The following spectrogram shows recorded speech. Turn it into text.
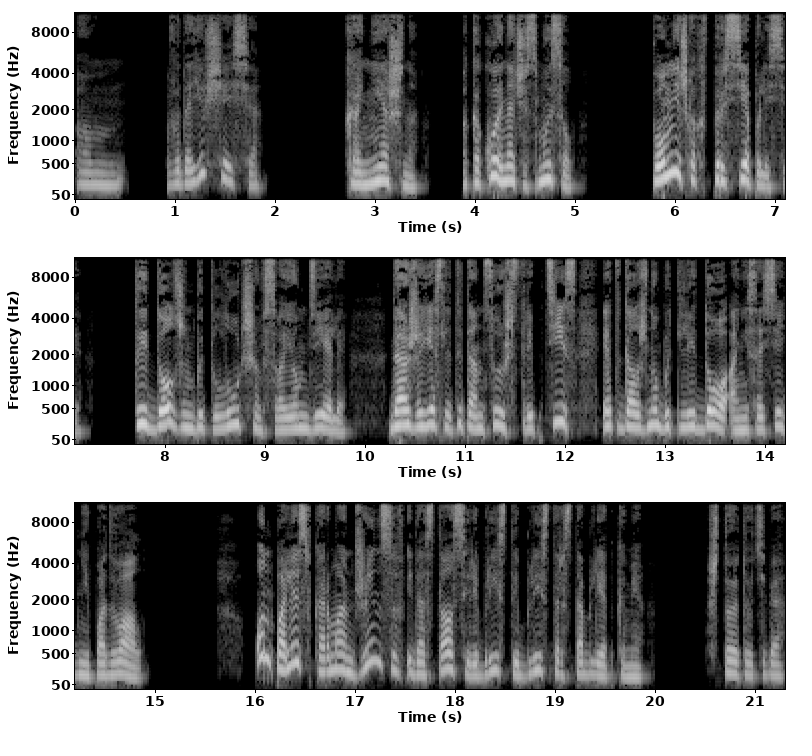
эм, выдающееся? Конечно. А какой иначе смысл? Помнишь, как в Персеполисе? Ты должен быть лучшим в своем деле. Даже если ты танцуешь стриптиз, это должно быть лидо, а не соседний подвал. Он полез в карман джинсов и достал серебристый блистер с таблетками. «Что это у тебя?»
